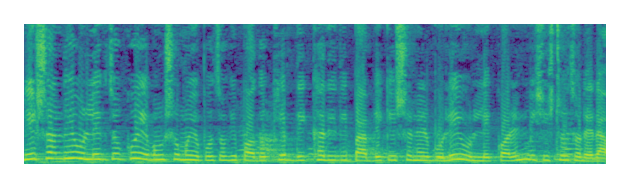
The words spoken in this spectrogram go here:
নিঃসন্দেহে উল্লেখযোগ্য এবং সময় উপযোগী পদক্ষেপ দীক্ষাদিদি পাবলিকেশনের বলেই উল্লেখ করেন বিশিষ্ট বিশিষ্টজনেরা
